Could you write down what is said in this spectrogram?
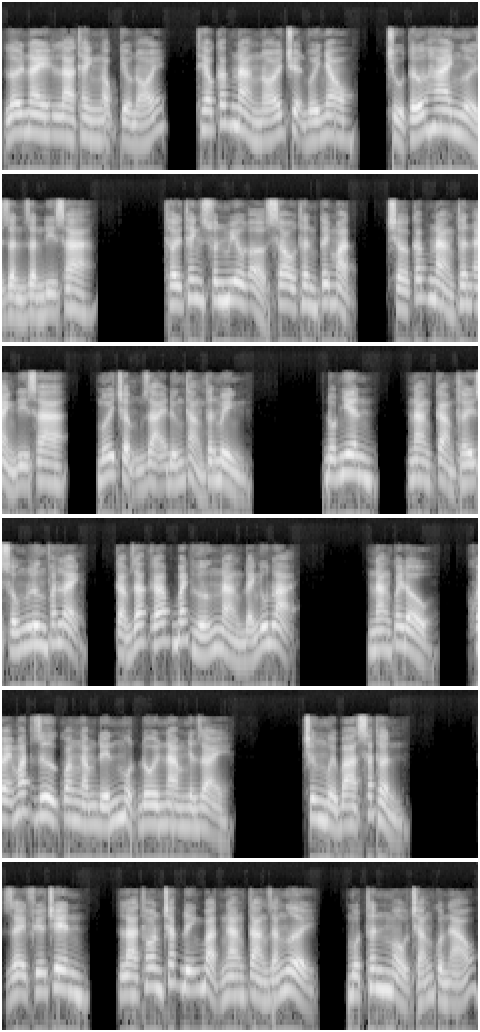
Lời này là Thành Ngọc Kiều nói, theo các nàng nói chuyện với nhau, chủ tớ hai người dần dần đi xa. Thời thanh xuân miêu ở sau thân cây mặt, chờ các nàng thân ảnh đi xa, mới chậm rãi đứng thẳng thân mình. Đột nhiên, nàng cảm thấy sống lưng phát lạnh, cảm giác gáp bách hướng nàng đánh úp lại. Nàng quay đầu, khoe mắt dư quang ngắm đến một đôi nam nhân dài. chương 13 sát thần. Dây phía trên, là thon chắc đỉnh bạt ngang tàng dáng người, một thân màu trắng quần áo,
